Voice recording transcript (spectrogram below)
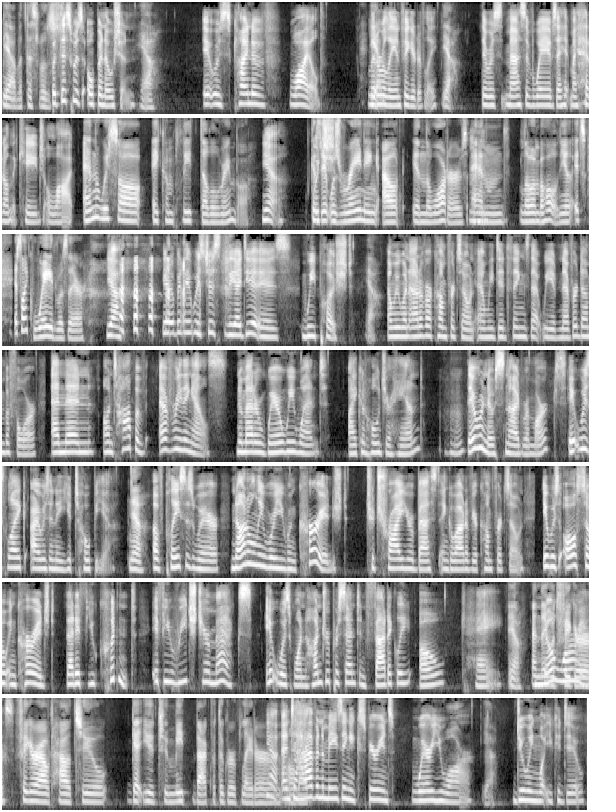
Yeah, but this was but this was open ocean. yeah. It was kind of wild, literally and figuratively. Yeah. There was massive waves. I hit my head on the cage a lot. And we saw a complete double rainbow. Yeah. because Mm-hmm. it was raining out in the waters, and lo and behold, you know, it's it's like Wade was there. Yeah. you know, but it was just the idea is we pushed Yeah, and we went out of our comfort zone and we did things that we have never done before. And then on top of everything else, no matter where we went, I could hold your hand. Mm-hmm. There were no snide remarks. It was like I was in a utopia yeah, of places where not only were you encouraged to try your best and go out of your comfort zone, it was also encouraged that if you couldn't, if you reached your max, it was 100% emphatically okay. yeah. And they No would figure worries. figure out how to get you to meet back with the group later. Yeah, and all to that. have an amazing experience where you are yeah, doing what you could do.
